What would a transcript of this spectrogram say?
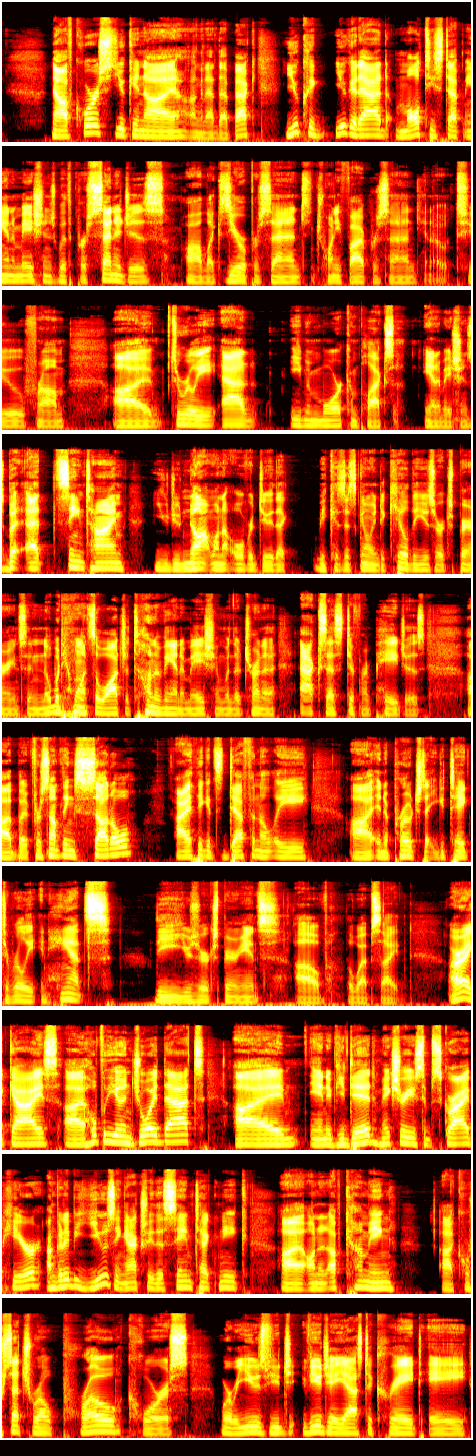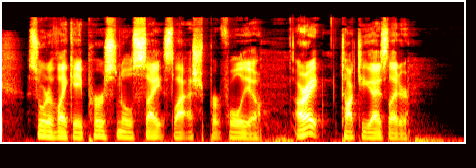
Now, of course, you can, uh, I'm gonna add that back. You could, you could add multi-step animations with percentages uh, like 0%, 25%, you know, to, from, uh, to really add even more complex animations. But at the same time, you do not wanna overdo that because it's going to kill the user experience and nobody wants to watch a ton of animation when they're trying to access different pages. Uh, but for something subtle, I think it's definitely uh, an approach that you could take to really enhance the user experience of the website. All right, guys. Uh, hopefully you enjoyed that. And if you did, make sure you subscribe here. I'm going to be using actually the same technique uh, on an upcoming uh, Coursetro Pro course where we use Vue.js to create a sort of like a personal site slash portfolio. All right, talk to you guys later.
